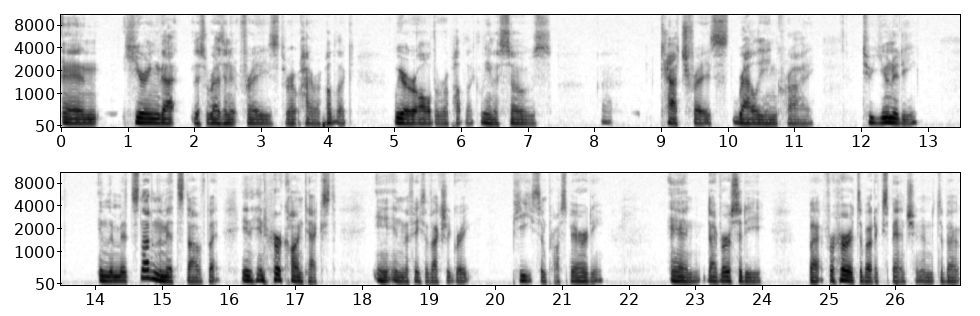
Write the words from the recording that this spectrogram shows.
And hearing that this resonant phrase throughout High Republic, we are all the Republic, Lina Soh's uh, catchphrase, rallying cry to unity in the midst, not in the midst of, but in, in her context, in, in the face of actually great peace and prosperity and diversity. But for her, it's about expansion and it's about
